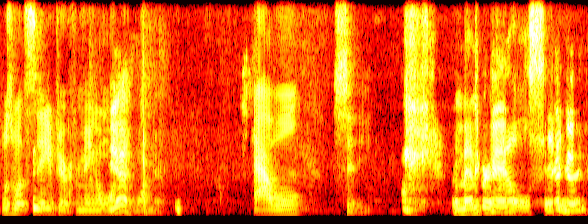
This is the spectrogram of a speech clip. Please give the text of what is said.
was what saved her from being a one-hit Yeah. wonder. Owl City. Remember Okay. Owl City? good.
